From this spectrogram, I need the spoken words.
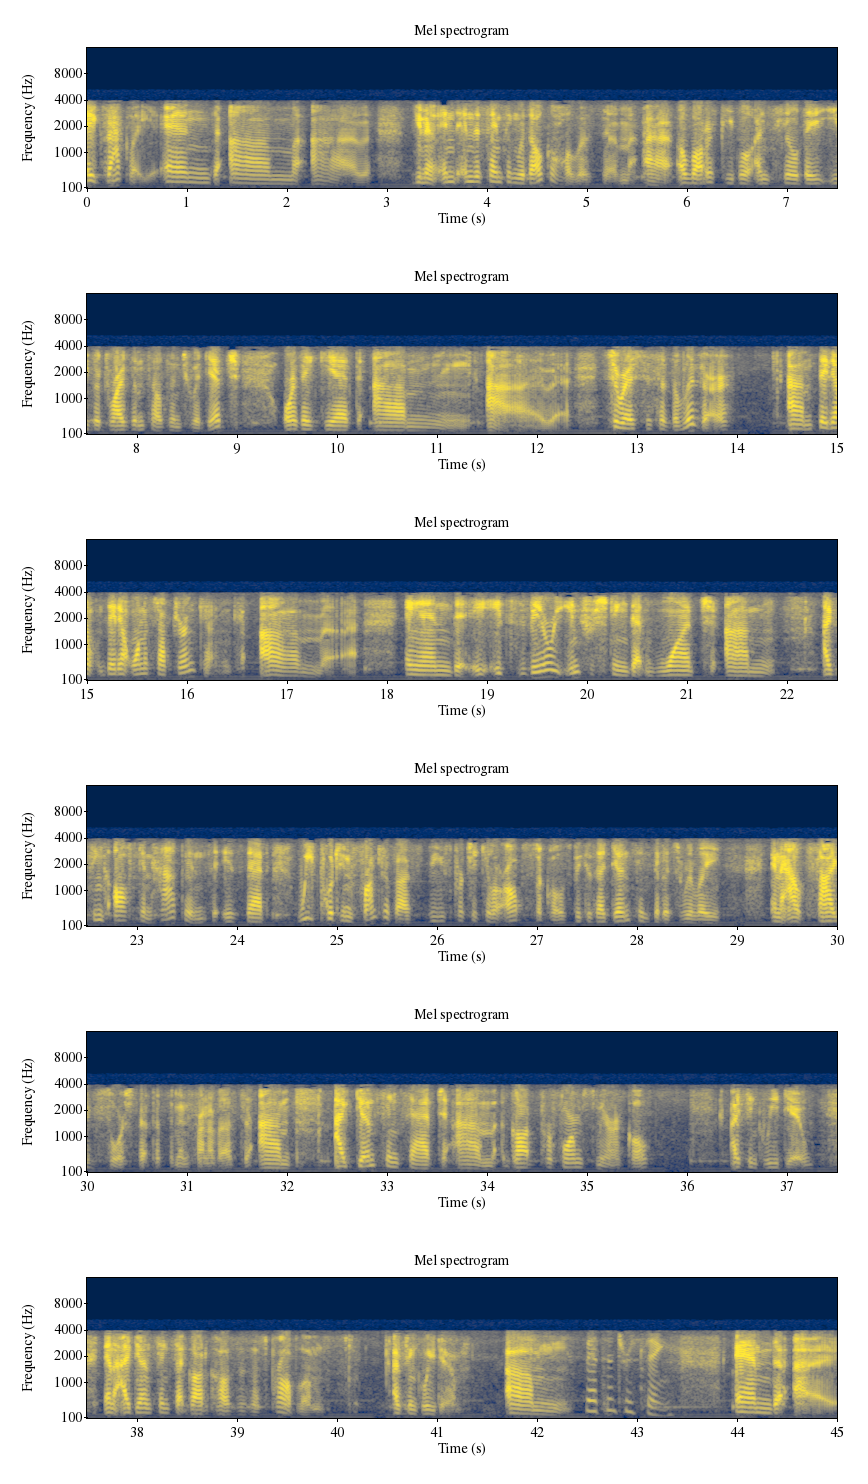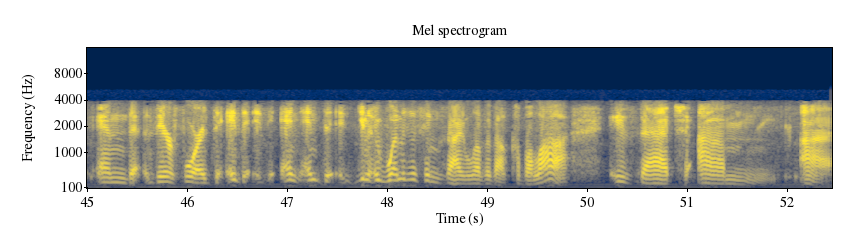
Exactly, and um, uh, you know, and, and the same thing with alcoholism. Uh, a lot of people, until they either drive themselves into a ditch, or they get um, uh, cirrhosis of the liver, um, they don't they don't want to stop drinking. Um, and it's very interesting that what um, I think often happens is that we put in front of us these particular obstacles because I don't think that it's really an outside source that puts them in front of us. Um, I don't think that um, God performs miracles. I think we do, and I don't think that God causes us problems. I think we do. Um, That's interesting. And uh, and therefore, the- and, and and you know, one of the things I love about Kabbalah is that um, uh,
